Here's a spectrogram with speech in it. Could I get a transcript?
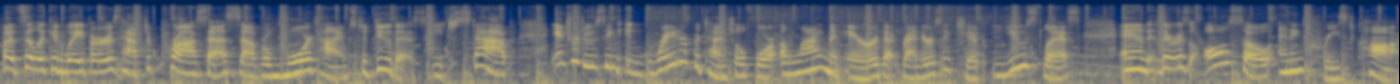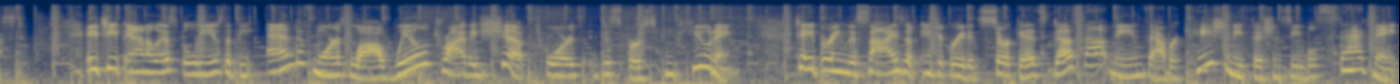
But silicon wafers have to process several more times to do this, each step introducing a greater potential for alignment error that renders a chip useless, and there is also an increased cost. A chief analyst believes that the end of Moore's Law will drive a shift towards dispersed computing. Tapering the size of integrated circuits does not mean fabrication efficiency will stagnate.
